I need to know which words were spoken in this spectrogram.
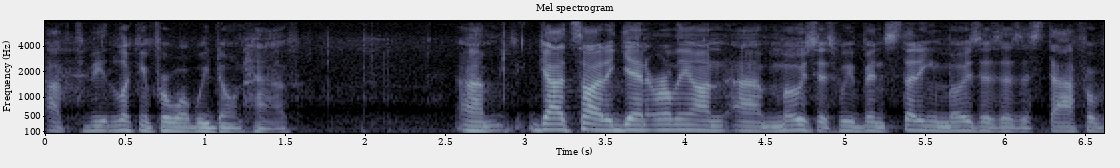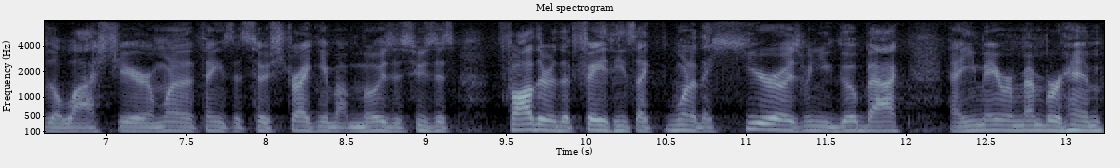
up to be looking for what we don't have. Um, God saw it again early on uh, Moses. We've been studying Moses as a staff over the last year. And one of the things that's so striking about Moses, who's this father of the faith, he's like one of the heroes when you go back. Uh, you may remember him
